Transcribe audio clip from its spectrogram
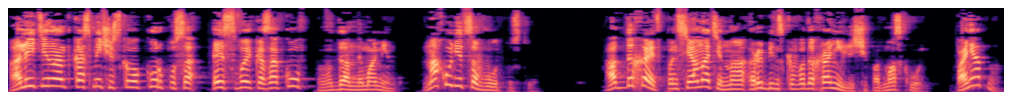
А лейтенант космического корпуса СВ Казаков в данный момент находится в отпуске. Отдыхает в пансионате на Рыбинском водохранилище под Москвой. Понятно?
